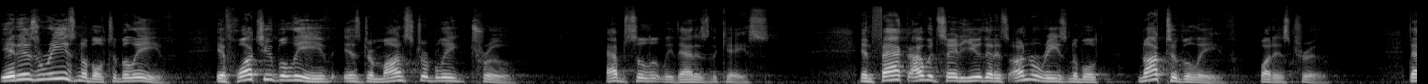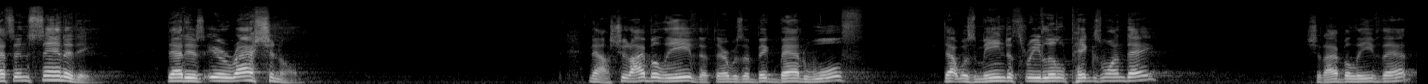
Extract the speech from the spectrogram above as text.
it is reasonable to believe if what you believe is demonstrably true. Absolutely, that is the case. In fact, I would say to you that it's unreasonable not to believe what is true. That's insanity. That is irrational. Now, should I believe that there was a big bad wolf that was mean to three little pigs one day? Should I believe that?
